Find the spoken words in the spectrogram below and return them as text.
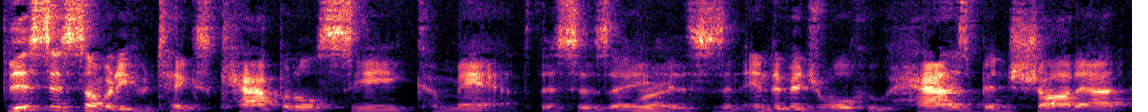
this is somebody who takes capital C command. This is a Right. this is an individual who has been shot at,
